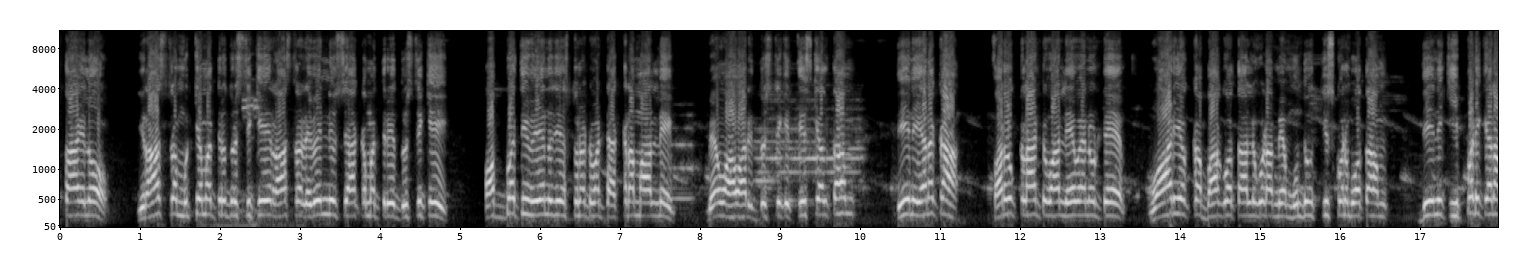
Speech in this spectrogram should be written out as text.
స్థాయిలో ఈ రాష్ట్ర ముఖ్యమంత్రి దృష్టికి రాష్ట్ర రెవెన్యూ శాఖ మంత్రి దృష్టికి పబ్బతి వేణు చేస్తున్నటువంటి అక్రమాల్ని మేము వారి దృష్టికి తీసుకెళ్తాం. దీని వెనక ఫరూక్ లాంటి వాళ్ళు ఏమైనా ఉంటే వారి యొక్క భాగవతాలను కూడా మేము ముందుకు తీసుకొని పోతాం. దీనికి ఇప్పటికైనా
